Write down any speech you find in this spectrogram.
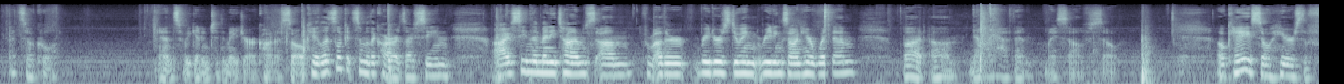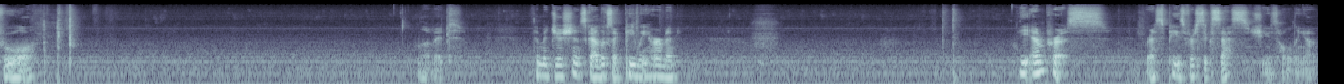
That's so cool. And so we get into the major arcana. So okay, let's look at some of the cards. I've seen, I've seen them many times um, from other readers doing readings on here with them but um, now I have them myself. So, okay, so here's the Fool. Love it. The Magician. This guy looks like Pee Wee Herman. The Empress. Recipes for Success she's holding up.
